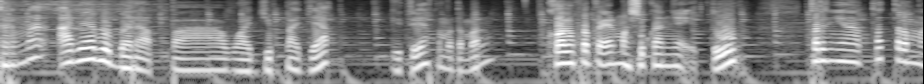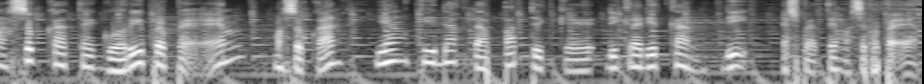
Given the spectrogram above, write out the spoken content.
Karena ada beberapa wajib pajak gitu ya, teman-teman. Kalau PPN masukannya itu ternyata termasuk kategori PPN masukan yang tidak dapat dikreditkan di SPT masuk PPN.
